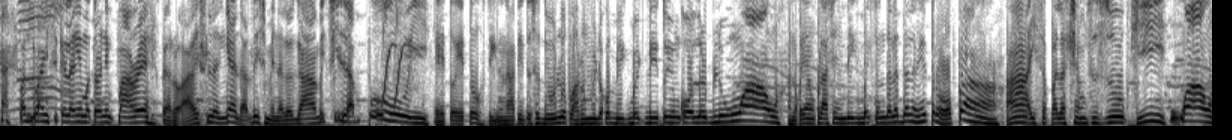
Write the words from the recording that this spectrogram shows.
pan-tricycle lang yung motor ni pare. Pero ayos lang yan. At least may nagagamit sila. Puy! Eto, eto. Tingnan natin to sa dulo. Parang may naka big bike dito yung color blue. Wow! Ano kaya ang klaseng big bike yung daladala ni tropa? Ah, isa pala siyang Suzuki. Wow!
